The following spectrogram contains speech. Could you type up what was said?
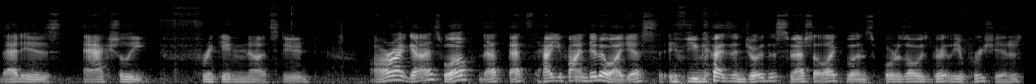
that is actually freaking nuts, dude. All right, guys. Well, that that's how you find Ditto, I guess. If you guys enjoyed this, smash that like button. Support is always greatly appreciated.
